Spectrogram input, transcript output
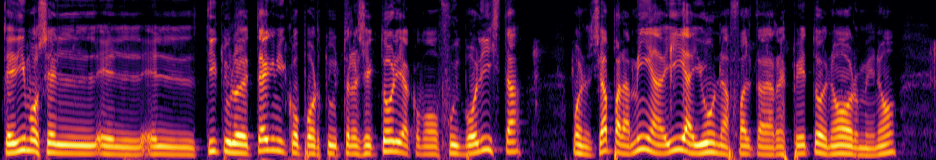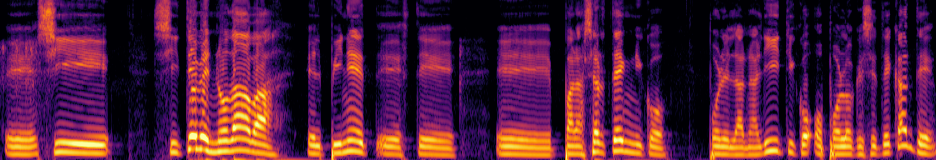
te dimos el, el título de técnico por tu trayectoria como futbolista. Bueno, ya para mí ahí hay una falta de respeto enorme, ¿no? Eh, si, si Tevez no daba el Pinet este, eh, para ser técnico por el analítico o por lo que se te cante,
